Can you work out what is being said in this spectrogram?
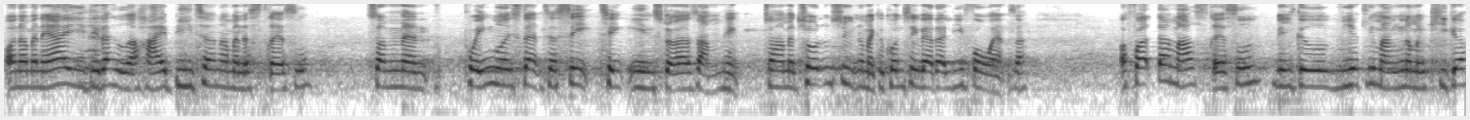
Og når man er i det, der hedder high beta, når man er stresset, så er man på ingen måde i stand til at se ting i en større sammenhæng. Så har man tunnelsyn, og man kan kun se, hvad der er lige foran sig. Og folk, der er meget stressede, hvilket virkelig mange, når man kigger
